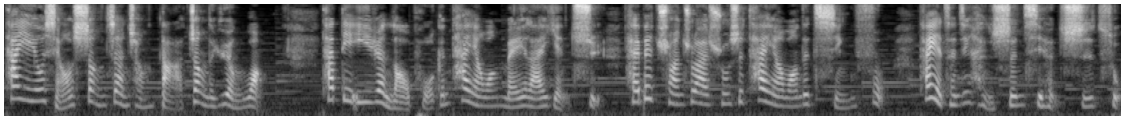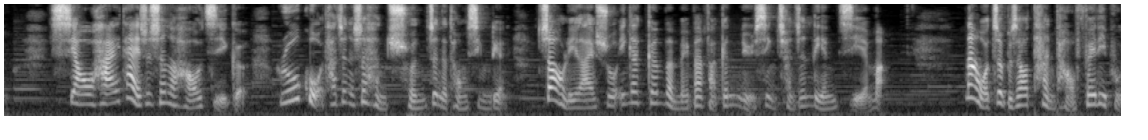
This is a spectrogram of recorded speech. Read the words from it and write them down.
他也有想要上战场打仗的愿望。他第一任老婆跟太阳王眉来眼去，还被传出来说是太阳王的情妇。他也曾经很生气、很吃醋。小孩他也是生了好几个。如果他真的是很纯正的同性恋，照理来说应该根本没办法跟女性产生连结嘛。那我这不是要探讨菲利普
